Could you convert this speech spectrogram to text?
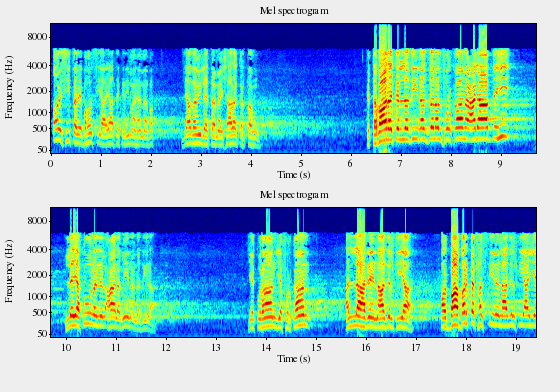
اور اسی طرح بہت سی آیات کریمہ ہیں، میں وقت زیادہ نہیں لیتا، میں اشارہ کرتا ہوں کہ تبارک الذی نزل الفرقان علی عبدہ لیکون للعالمین نذیرا۔ یہ قرآن، یہ فرقان اللہ نے نازل کیا اور بابرکت ہستی نے نازل کیا یہ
